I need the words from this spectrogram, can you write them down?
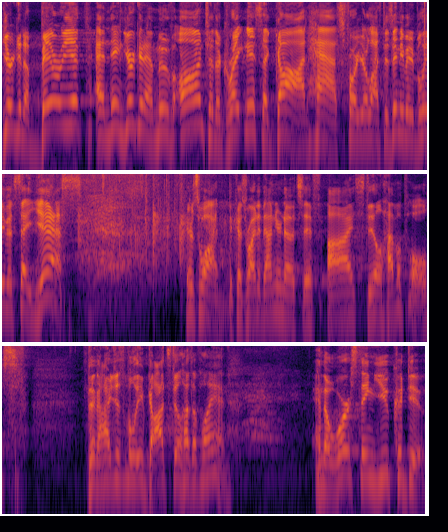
you're going to bury it, and then you're going to move on to the greatness that God has for your life. Does anybody believe it? Say yes. Here's why because write it down in your notes. If I still have a pulse, then I just believe God still has a plan. And the worst thing you could do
